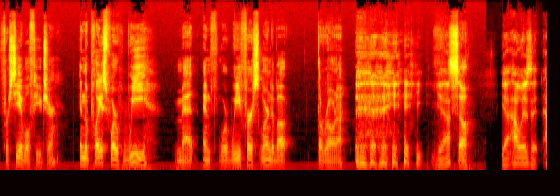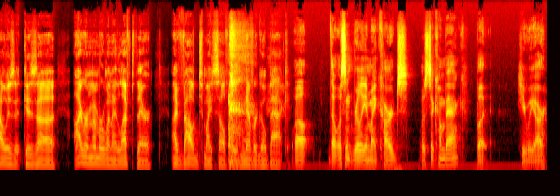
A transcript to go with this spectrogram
foreseeable future in the place where we met and where we first learned about the Rona. yeah. So, Yeah. How is it? How is it? Because uh, I remember when I left there, I vowed to myself I would never go back. well, that wasn't really in my cards was to come back, but here we are.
